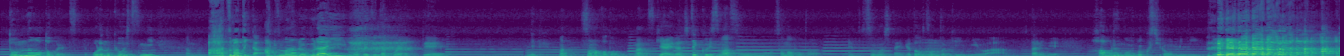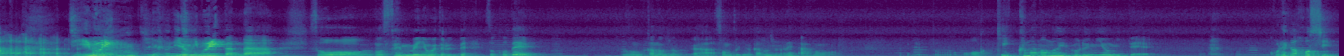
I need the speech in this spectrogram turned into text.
どんな男やっつって俺の教室にあのあ集まってきた。集まるぐらいモテてた子やって。で、まあ、その子と、まあ、付き合いだしてクリスマスもその子と,、えっと過ごしたんやけど、うん。その時には2人で「ハウルの動く城」を見に行って。ジブリ。ジブリを見に行ったんだ。そうもう鮮明に覚えてる。でそこでその彼女がその時の彼女がね、あの、えっと、大きい熊のぬいぐるみを見てこれが欲しいって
